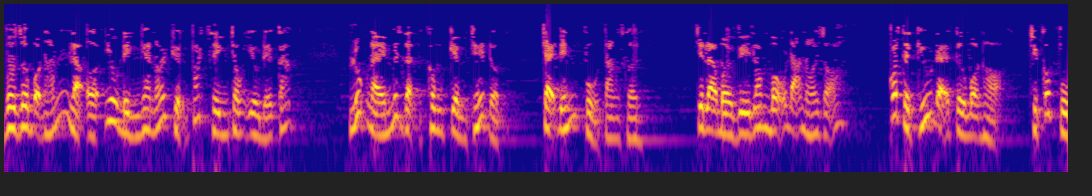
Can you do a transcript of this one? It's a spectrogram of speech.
Vừa rồi bọn hắn là ở yêu đình nghe nói chuyện phát sinh trong yêu đế các. Lúc này mới giận không kiềm chế được, Chạy đến phủ tăng sơn. Chỉ là bởi vì Long Mẫu đã nói rõ, Có thể cứu đệ tử bọn họ, Chỉ có phủ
